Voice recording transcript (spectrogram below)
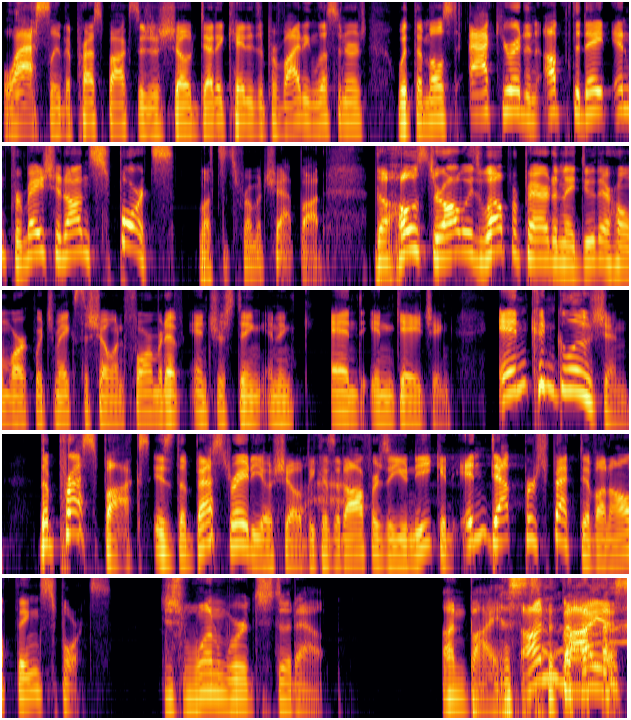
Lastly, the Press Box is a show dedicated to providing listeners with the most accurate and up to date information on sports, unless it's from a chatbot. The hosts are always well prepared and they do their homework, which makes the show informative, interesting, and, and engaging. In conclusion, the Press Box is the best radio show because it offers a unique and in depth perspective on all things sports. Just one word stood out: unbiased. Unbiased.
